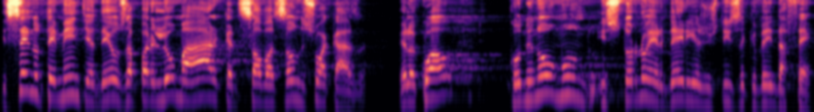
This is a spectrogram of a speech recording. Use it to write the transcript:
e sendo temente a Deus, aparelhou uma arca de salvação de sua casa, pela qual condenou o mundo e se tornou herdeiro e a justiça que vem da fé.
